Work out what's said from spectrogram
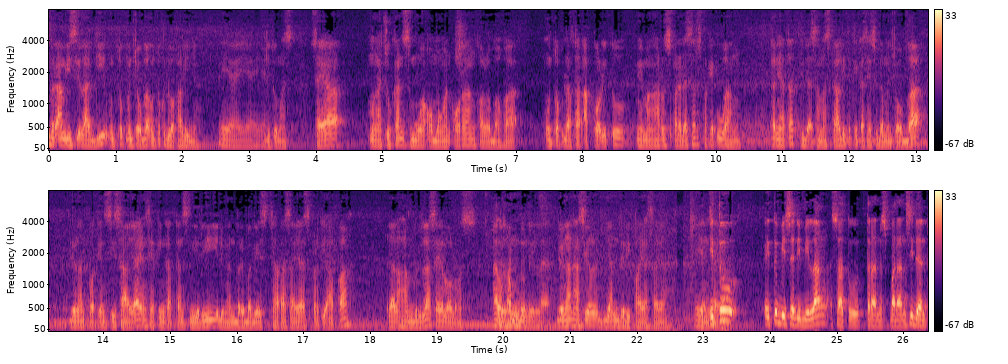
berambisi lagi untuk mencoba untuk kedua kalinya Iya iya iya. gitu mas. Saya mengacukan semua omongan orang kalau bahwa untuk daftar akpol itu memang harus pada dasar harus pakai uang. Ternyata tidak sama sekali ketika saya sudah mencoba dengan potensi saya yang saya tingkatkan sendiri dengan berbagai cara saya seperti apa dan alhamdulillah saya lolos. Alhamdulillah. Dengan hasil dan jerih payah saya. Iya, yang saya- itu itu bisa dibilang satu transparansi dan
